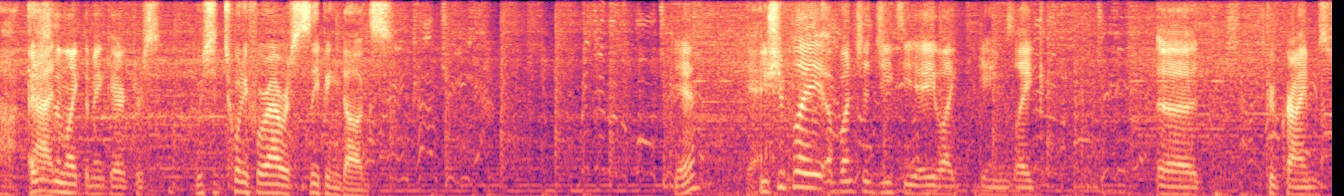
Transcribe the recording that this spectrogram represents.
Oh I just didn't like the main characters. we should 24 hour sleeping dogs. Yeah? Yeah. You should play a bunch of GTA like games like uh True Crimes.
